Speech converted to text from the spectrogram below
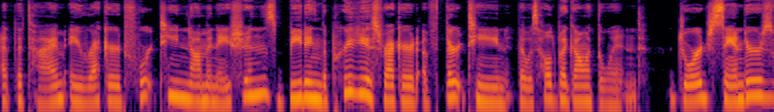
at the time a record 14 nominations, beating the previous record of 13 that was held by Gone with the Wind. George Sanders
